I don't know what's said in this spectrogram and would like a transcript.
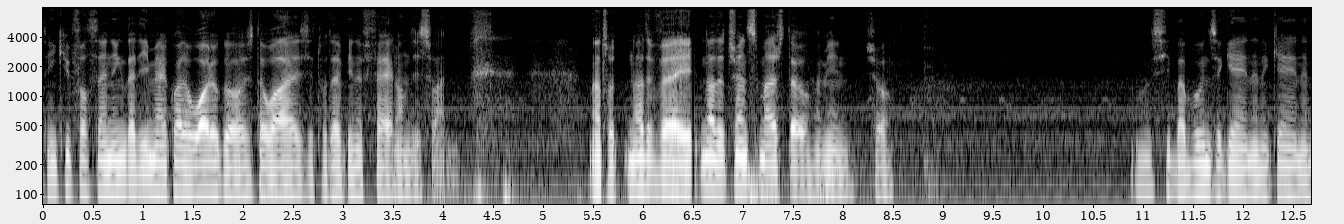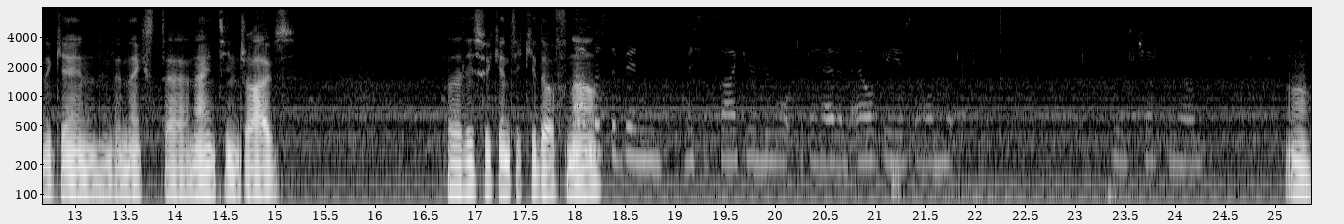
Thank you for sending that email quite a while ago. Otherwise, it would have been a fail on this one. not, a- not a very, not a trans smash though. I mean, sure. We'll see baboons again and again and again in the next uh, 19 drives. But at least we can take it off now. That must have been Mrs. Psycho who walked up ahead, and LB is the one that's checking on. Oh.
